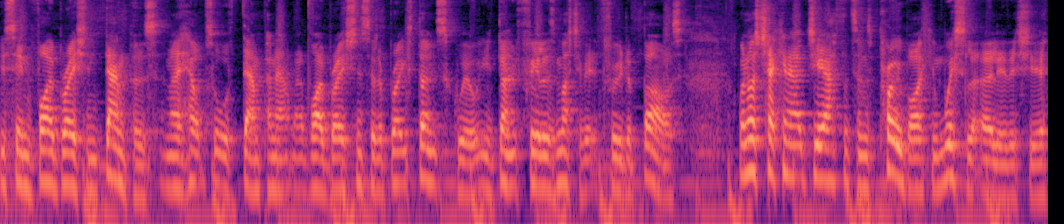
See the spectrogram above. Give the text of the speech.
you're seeing vibration dampers and they help sort of dampen out that vibration so the brakes don't squeal, you don't feel as much of it through the bars. When I was checking out Gee Atherton's Pro Bike in Whistler earlier this year,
